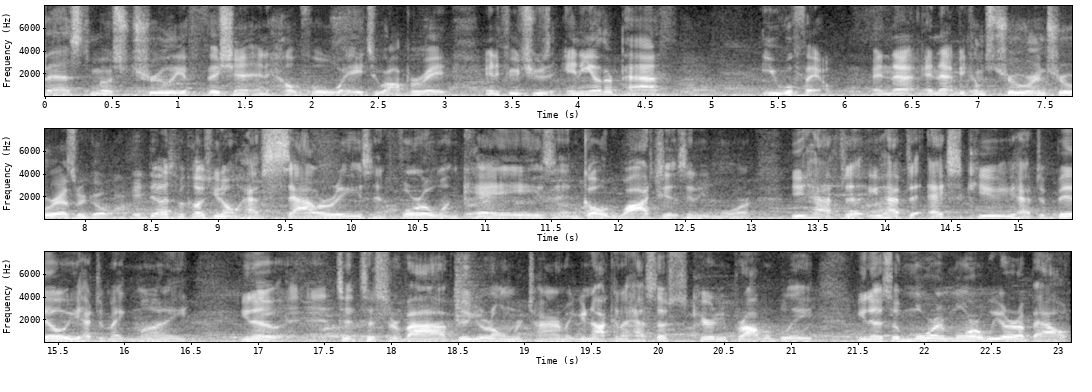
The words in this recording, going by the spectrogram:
best, most truly efficient and helpful way to operate. And if you choose any other path, you will fail. And that and that becomes truer and truer as we go on. It does because you don't have salaries and 401ks and gold watches anymore. You have to you have to execute, you have to bill, you have to make money, you know, to, to survive, do your own retirement. You're not going to have social security probably, you know, so more and more we are about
